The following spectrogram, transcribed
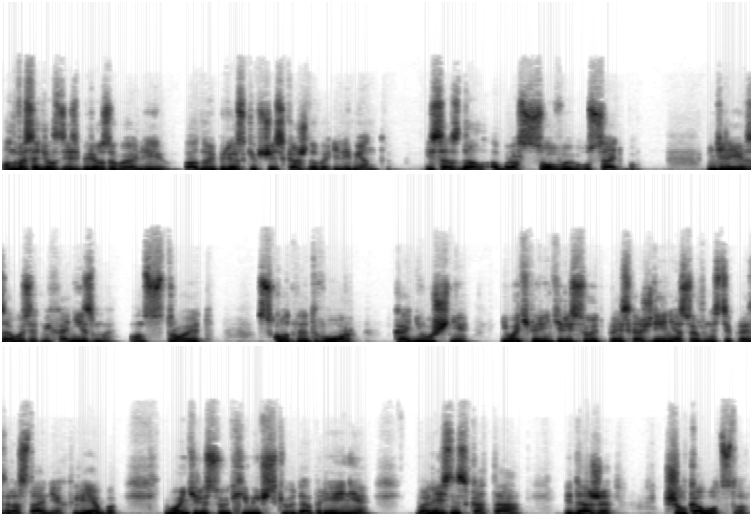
Он высадил здесь березовую аллею по одной березке в честь каждого элемента и создал образцовую усадьбу – Менделеев завозит механизмы, он строит скотный двор, конюшни. Его теперь интересует происхождение, особенности произрастания хлеба. Его интересуют химические удобрения, болезни скота и даже шелководство.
